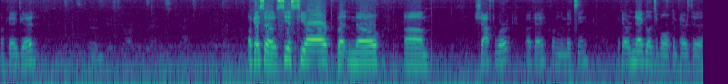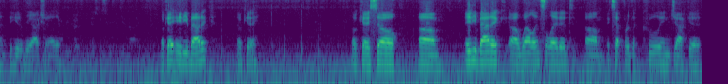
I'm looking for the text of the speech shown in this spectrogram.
Okay, good. Okay, so CSTR, but no um, shaft work. Okay, from the mixing. Okay, or negligible compared to the heat of reaction. Other. We could potentially assume adiabatic. Okay, adiabatic. Okay. Okay, so um, adiabatic, uh, well insulated, um, except for the cooling jacket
